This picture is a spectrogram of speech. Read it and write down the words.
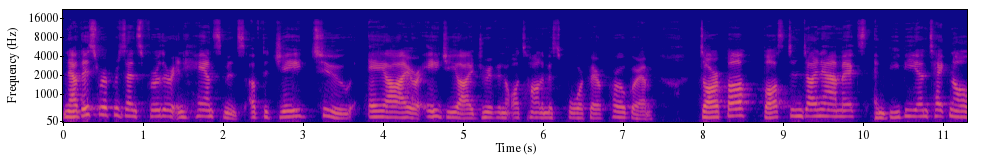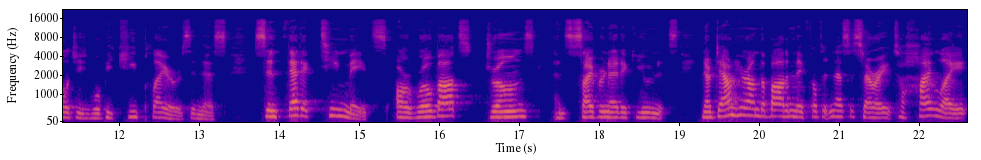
Now, this represents further enhancements of the JADE 2 AI or AGI driven autonomous warfare program. DARPA, Boston Dynamics, and BBN Technology will be key players in this. Synthetic teammates are robots, drones, and cybernetic units. Now down here on the bottom, they felt it necessary to highlight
